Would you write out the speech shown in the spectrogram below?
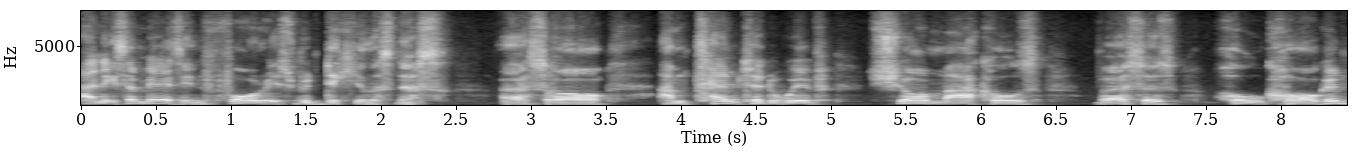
and it's amazing for its ridiculousness. Uh, so I'm tempted with Shawn Michaels versus Hulk Hogan.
